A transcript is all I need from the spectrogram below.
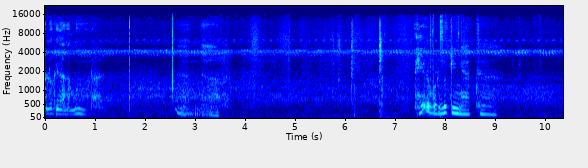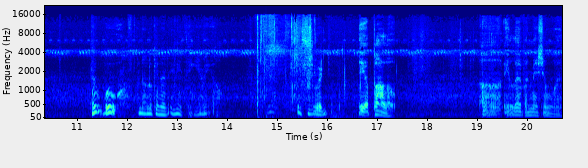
We're looking at the moon. And uh, here we're looking at. Uh, oh, whoa! We're not looking at anything. Here we go. This is where the Apollo uh, 11 mission was.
